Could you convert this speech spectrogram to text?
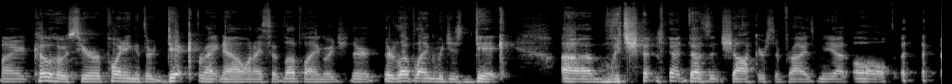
my co-hosts here are pointing at their dick right now when I said love language. Their their love language is dick, um, which that doesn't shock or surprise me at all.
